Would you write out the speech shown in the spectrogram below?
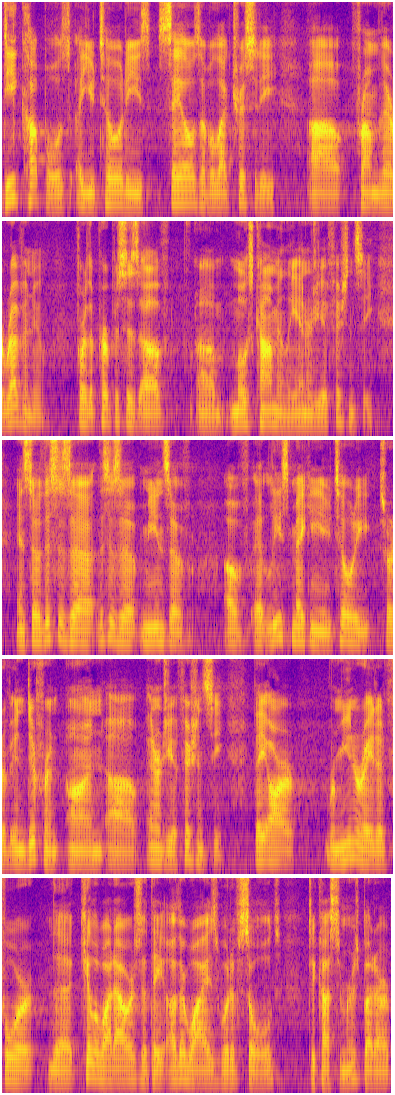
decouples a utility's sales of electricity uh, from their revenue for the purposes of um, most commonly energy efficiency. And so this is a this is a means of of at least making a utility sort of indifferent on uh, energy efficiency. They are remunerated for the kilowatt hours that they otherwise would have sold to customers, but are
